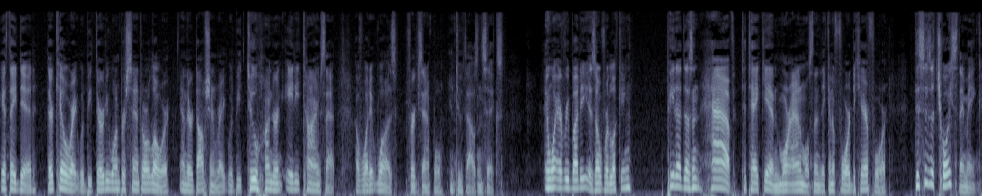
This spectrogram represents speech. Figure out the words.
If they did, their kill rate would be 31% or lower, and their adoption rate would be 280 times that of what it was, for example, in 2006. And what everybody is overlooking, PETA doesn't have to take in more animals than they can afford to care for. This is a choice they make.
